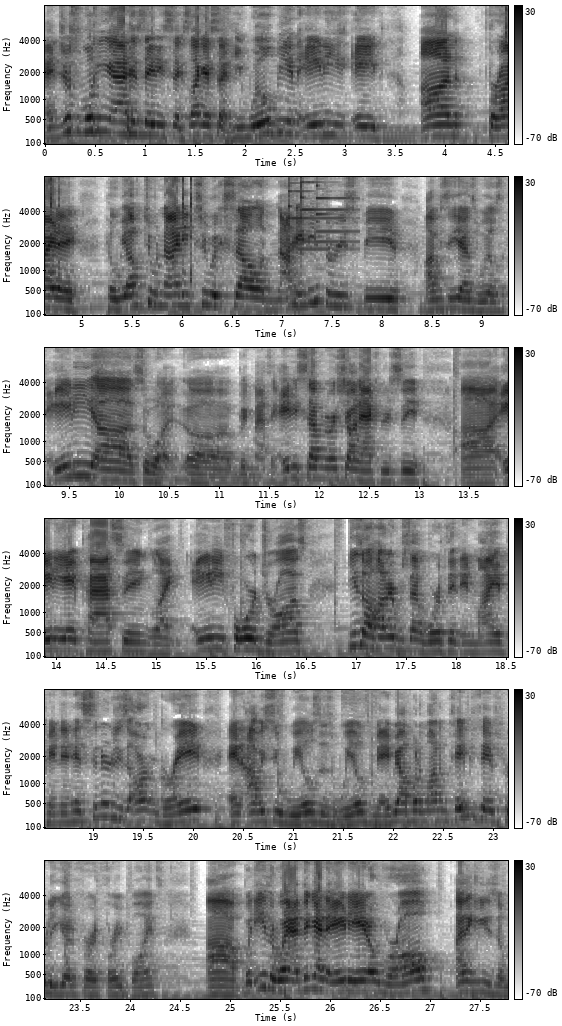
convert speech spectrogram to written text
And just looking at his 86, like I said, he will be an 88 on Friday. He'll be up to a 92 accel, 93 speed. Obviously, he has wheels. 80, uh, so what? Uh, big math. 87 wrist shot accuracy. Uh, 88 passing, like 84 draws. He's 100% worth it in my opinion. His synergies aren't great, and obviously wheels is wheels. Maybe I'll put him on him. Tape to tape's pretty good for three points. Uh, but either way, I think at 88 overall, I think he's a,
